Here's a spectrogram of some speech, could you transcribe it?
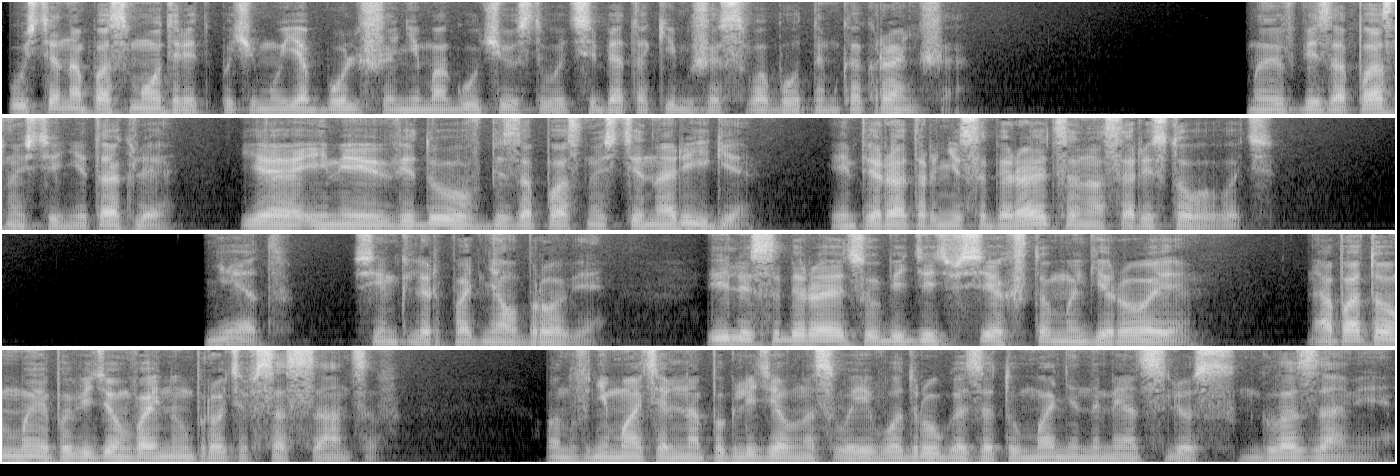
Пусть она посмотрит, почему я больше не могу чувствовать себя таким же свободным, как раньше. Мы в безопасности, не так ли? Я имею в виду в безопасности на Риге. Император не собирается нас арестовывать?» «Нет», – Синклер поднял брови. «Или собирается убедить всех, что мы герои. А потом мы поведем войну против сассанцев». Он внимательно поглядел на своего друга затуманенными от слез глазами.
